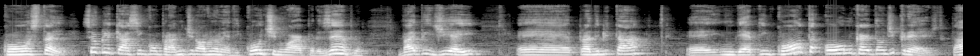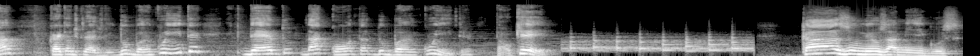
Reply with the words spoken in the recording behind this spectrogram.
consta aí. Se eu clicar assim em comprar R$29,90 e continuar, por exemplo, vai pedir aí é, para debitar é, em débito em conta ou no cartão de crédito, tá? Cartão de crédito do Banco Inter, débito da conta do Banco Inter, tá ok? Caso, meus amigos,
